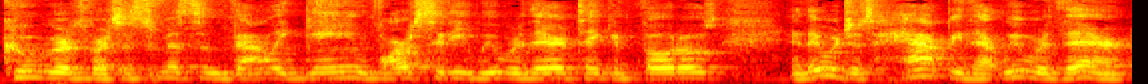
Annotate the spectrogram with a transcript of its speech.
Cougars versus Smithson Valley game, varsity. We were there taking photos, and they were just happy that we were there.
